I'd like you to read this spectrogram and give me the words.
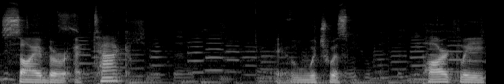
cyber attack, which was partly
